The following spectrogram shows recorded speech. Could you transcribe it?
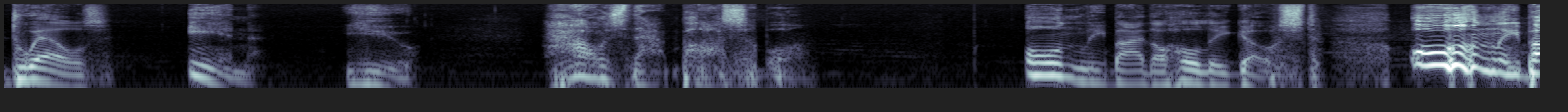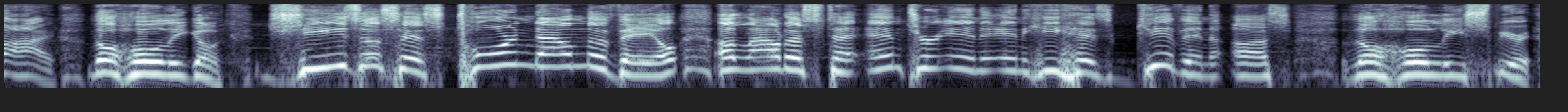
dwells in you. How is that possible? Only by the Holy Ghost. Only by the Holy Ghost. Jesus has torn down the veil, allowed us to enter in, and He has given us the Holy Spirit.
